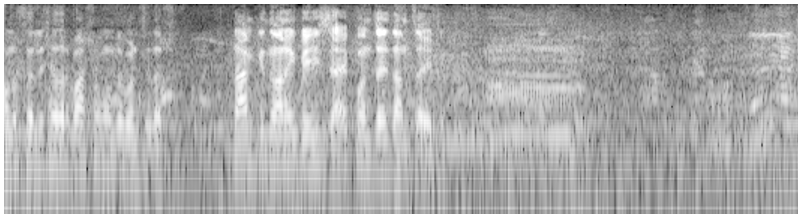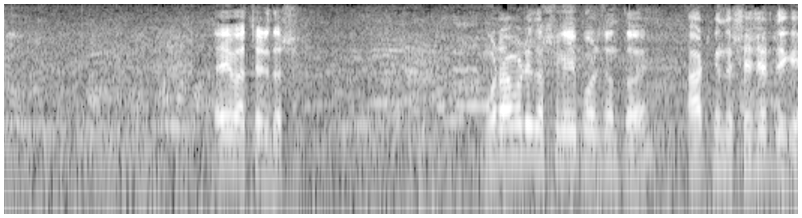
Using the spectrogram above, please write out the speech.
উনচল্লিশ হাজার পাঁচশো মধ্যে বলছে দর্শক। দাম কিন্তু অনেক বেশি চায় পঞ্চাশ দাম চাই এটি। এই বাচ্চাটি দর্শক। মোটামুটি দর্শক, এই পর্যন্ত হাট কিন্তু শেষের দিকে।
